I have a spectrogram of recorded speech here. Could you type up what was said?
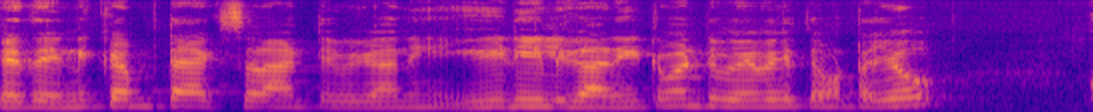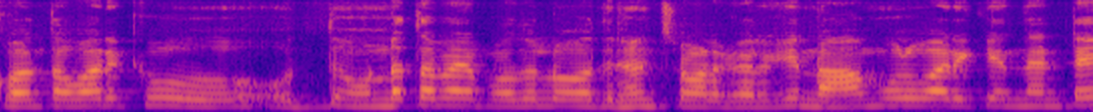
లేదా ఇన్కమ్ ట్యాక్స్ లాంటివి కానీ ఈడీలు కానీ ఇటువంటివి ఏవైతే ఉంటాయో కొంతవరకు ఉద్- ఉన్నతమైన పదవులు అధిరించిన వాళ్ళు కలిగి మామూలు వారికి ఏంటంటే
